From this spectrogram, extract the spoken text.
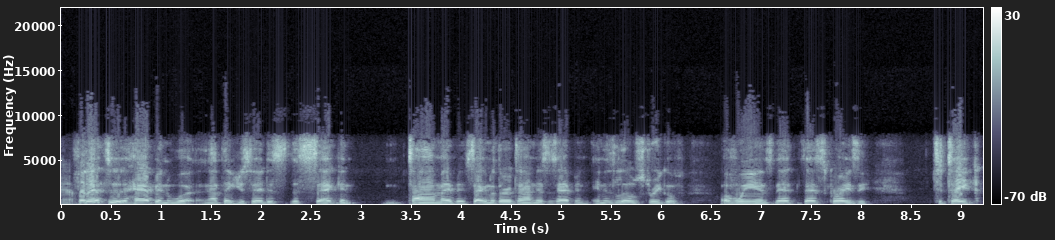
yeah. For that to happen, what? And I think you said this is the second time, maybe second or third time this has happened in this little streak of of wins. That that's crazy. To take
